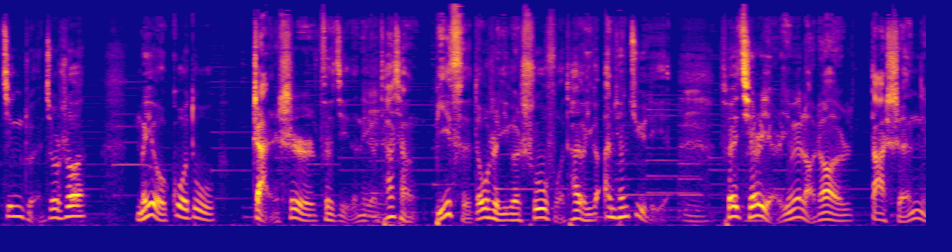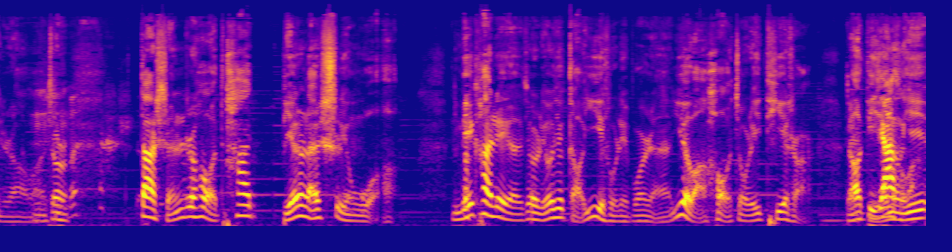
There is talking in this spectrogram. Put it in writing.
精准，就是说没有过度展示自己的那个，嗯他想彼此都是一个舒服，他有一个安全距离，嗯所以其实也是因为老赵大神，你知道吗？嗯就是大神之后，他别人来适应我。你没看这个，就是尤其搞艺术这波人，越往后就是一 T 恤，然后底下弄一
